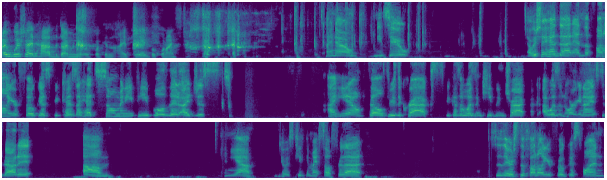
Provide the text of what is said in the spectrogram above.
I wish I'd had the Diamond Workbook and the IPA book when I started. I know, me too. I wish I had that and the funnel your focus because I had so many people that I just I, you know, fell through the cracks because I wasn't keeping track. I wasn't organized about it. Um, and yeah, I was kicking myself for that. So there's the funnel your focus one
